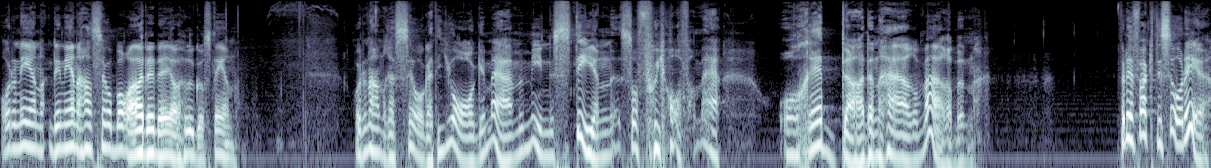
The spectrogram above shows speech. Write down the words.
och den ena, den ena han såg bara, det är det jag hugger sten. Och den andra såg att jag är med med min sten så får jag vara med och rädda den här världen. För det är faktiskt så det är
